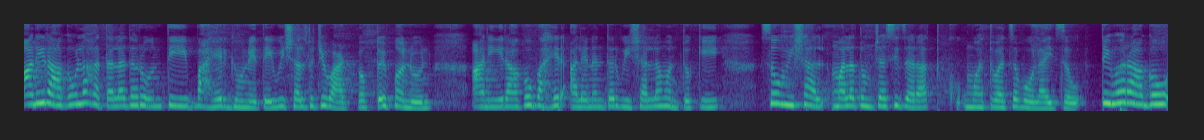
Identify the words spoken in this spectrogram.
आणि राघवला हाताला धरून ती बाहेर घेऊन येते. विशाल तुझी वाट बघतोय म्हणून. आणि राघव बाहेर आल्यानंतर विशालला म्हणतो की सो विशाल मला तुमच्याशी जरा खूप महत्त्वाचं बोलायचं. तेव्हा राघव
